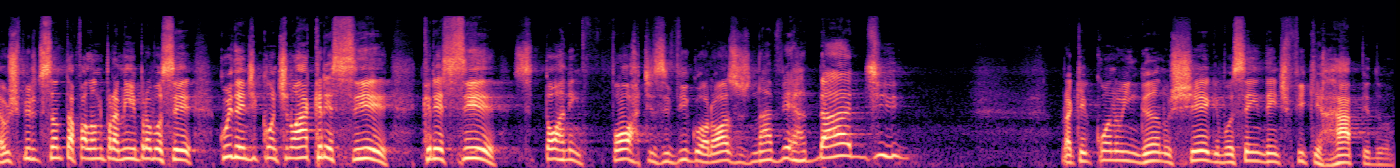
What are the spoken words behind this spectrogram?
é o Espírito Santo está falando para mim e para você. Cuidem de continuar a crescer, crescer, se tornem fortes e vigorosos na verdade. Para que quando o engano chegue, você identifique rápido.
